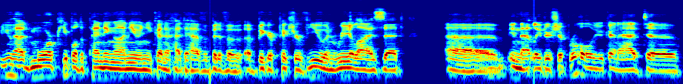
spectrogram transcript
you had more people depending on you, and you kind of had to have a bit of a, a bigger picture view and realize that uh, in that leadership role, you kind of had to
